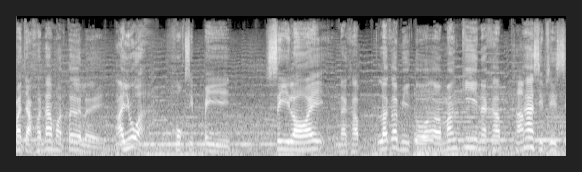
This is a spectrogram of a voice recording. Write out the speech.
มาจาก Honda Motor เลย อายุ 60 ปี 400 นะครับ แล้วก็มีตัวมังกี้นะครับ50 cc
